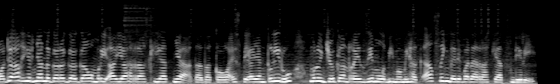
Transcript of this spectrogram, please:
Pada akhirnya negara gagal meriayah rakyatnya, tata kelola STA yang keliru menunjukkan rezim lebih memihak asing daripada rakyat sendiri.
